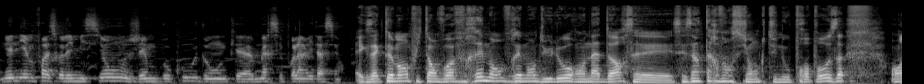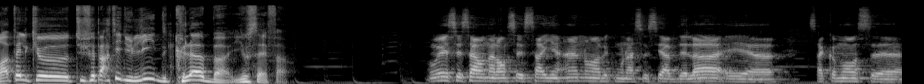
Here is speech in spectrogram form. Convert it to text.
une énième fois sur l'émission. J'aime beaucoup, donc euh, merci pour l'invitation. Exactement, puis t'envoies vraiment, vraiment du lourd. On adore ces, ces, interventions que tu nous proposes. On rappelle que tu fais partie du Lead Club, Youssef. Oui, c'est ça. On a lancé ça il y a un an avec mon associé Abdella et euh, ça commence euh,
